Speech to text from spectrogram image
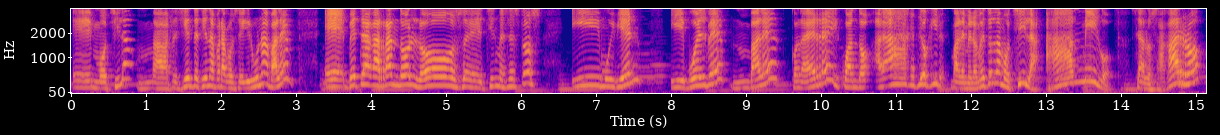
eh, mochila A la siguiente tienda para conseguir una, ¿vale? Eh, vete agarrando los eh, chismes estos Y muy bien y vuelve, ¿vale? Con la R y cuando... ¡Ah! Que tengo que ir Vale, me lo meto en la mochila ¡Amigo! O sea, los agarro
